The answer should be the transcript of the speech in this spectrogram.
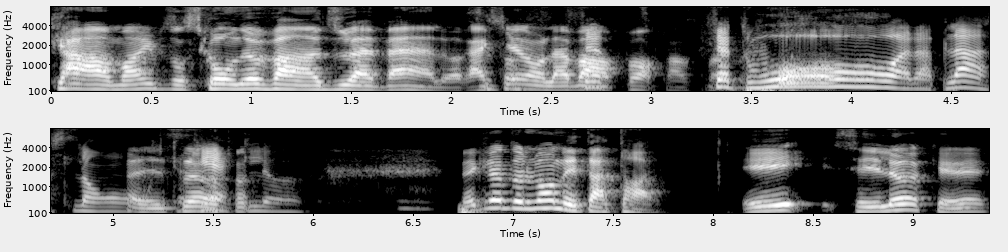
quand même sur ce qu'on a vendu avant, là. Raquel, ça. on l'avait en Faites- forte en ce Faites wow à la place, là. On est correct, là. Fait que là, tout le monde est à terre. Et c'est là que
